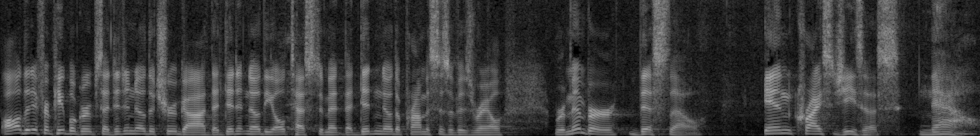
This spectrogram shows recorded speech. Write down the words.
all the different people groups that didn't know the true God, that didn't know the Old Testament, that didn't know the promises of Israel. Remember this, though, in Christ Jesus, now,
